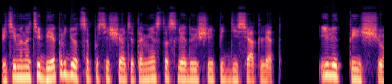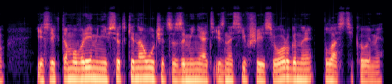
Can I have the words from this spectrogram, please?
«Ведь именно тебе придется посещать это место следующие пятьдесят лет. Или тысячу, если к тому времени все-таки научатся заменять износившиеся органы пластиковыми».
